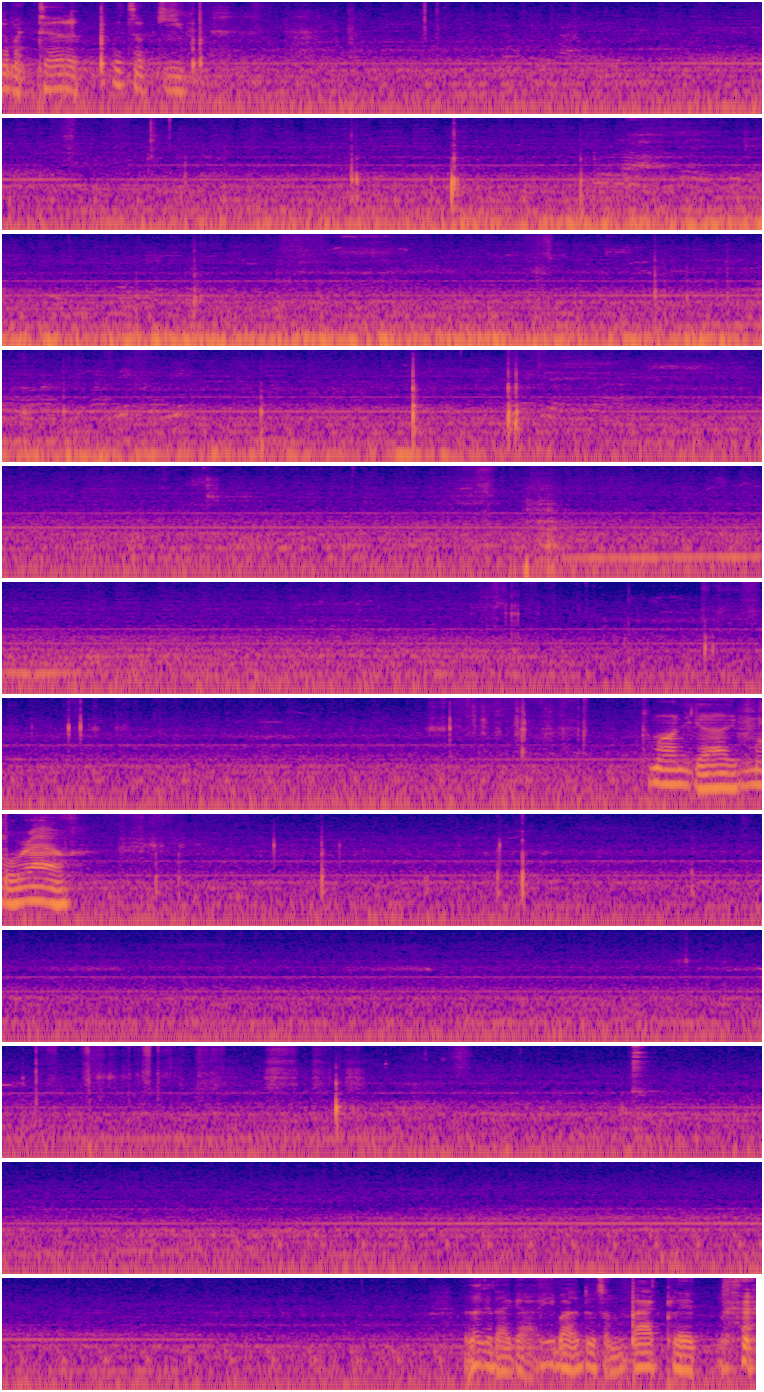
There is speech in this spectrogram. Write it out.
At my turtle. It's so cute. Come on, you guys, morale. Look at that guy. He about to do some backflip.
